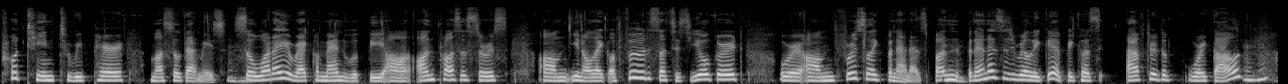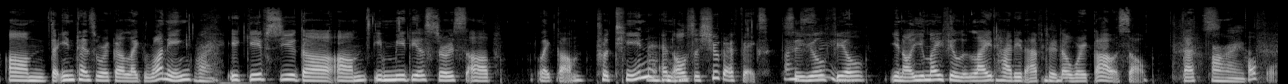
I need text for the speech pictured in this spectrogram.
protein to repair muscle damage. Mm-hmm. So what I recommend would be uh, unprocessed source, um, you know, like a food such as yogurt or um, fruits like bananas. But Mm-hmm. bananas is really good because after the workout, um, the intense workout like running, Mm-hmm. Right. it gives you the um, immediate source of like um, protein and also sugar fix. Mm-hmm. I So you'll see. Mm-hmm. feel, you know, you might feel lightheaded after the mm-hmm. workout. So that's All right. helpful.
